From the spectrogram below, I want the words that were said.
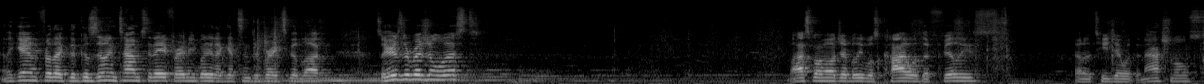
And again, for like the gazillion times today, for anybody that gets into breaks, good luck. So here's the original list. Last one, I believe, was Kyle with the Phillies. Got a TJ with the Nationals.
